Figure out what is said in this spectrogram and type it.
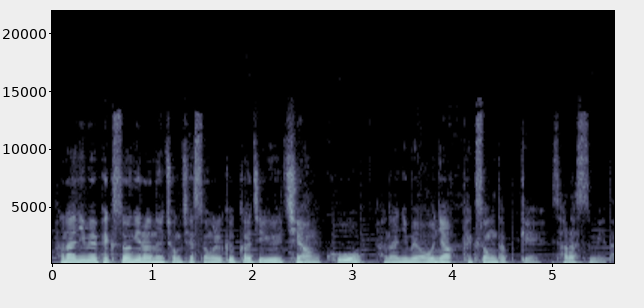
하나님의 백성이라는 정체성을 끝까지 잃지 않고 하나님의 언약 백성답게 살았습니다.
